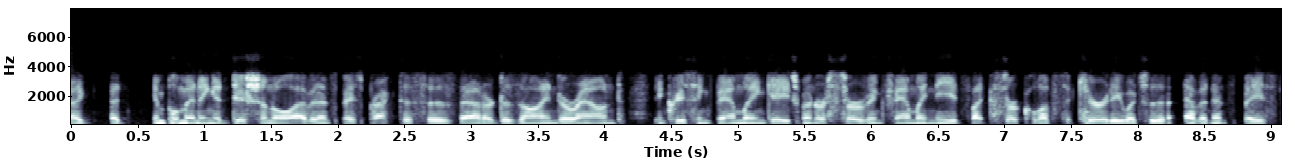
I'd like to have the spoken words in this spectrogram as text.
a, a implementing additional evidence-based practices that are designed around increasing family engagement or serving family needs, like Circle of Security, which is an evidence-based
